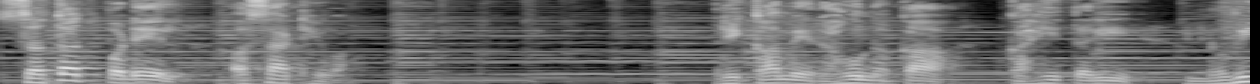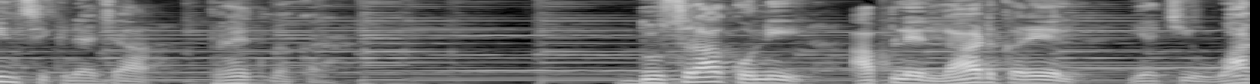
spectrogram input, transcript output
सतत पडेल असा ठेवा. रिकामे राहू नका काहीतरी नवीन शिकण्याचा प्रयत्न करा. दुसरा कोणी आपले लाड करेल याची वाट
